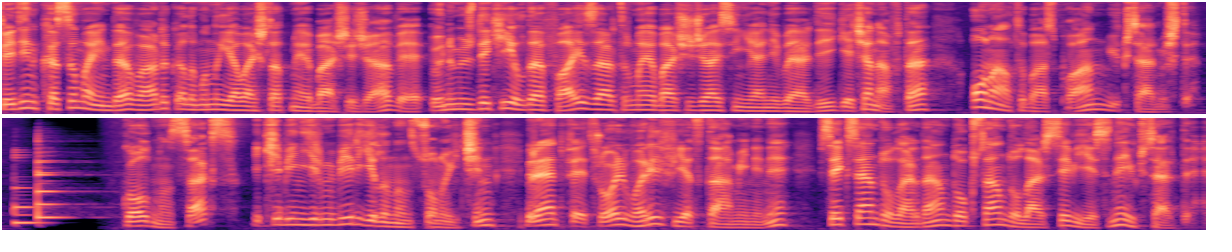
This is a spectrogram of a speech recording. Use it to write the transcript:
Fed'in Kasım ayında varlık alımını yavaşlatmaya başlayacağı ve önümüzdeki yılda faiz artırmaya başlayacağı sinyalini verdiği geçen hafta 16 bas puan yükselmişti. Goldman Sachs, 2021 yılının sonu için Brent petrol varil fiyatı tahminini 80 dolardan 90 dolar seviyesine yükseltti.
